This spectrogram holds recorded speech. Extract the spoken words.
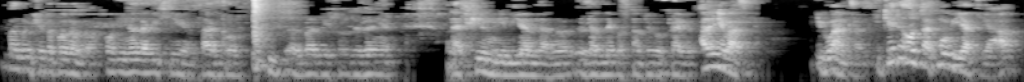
Bardzo mi się to podoba. Oni nadal istnieją, tak? Bo coraz bardziej sądzę, że nie. Nawet filmu nie widziałem żadnego z tamtego kraju. Ale nieważne. I włączam. I kiedy on tak mówi jak ja,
